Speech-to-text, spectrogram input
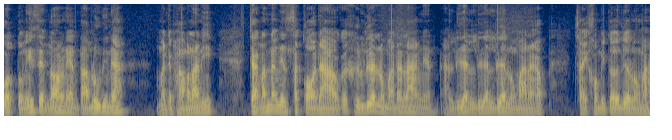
กดตรงนี้เสร็จนอกเรียนตามรูปนี้นะ มันจะพามาหน้านี้ จากนั้นนักเรียนสกอร์ดาวก็คือเลื่อนลงมาด้านล่างเนี่ยเลื่อนเลื่อนเลื่อนลงมานะครับ ใช้คอมพิวเตอร์เลื่อนลงมา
